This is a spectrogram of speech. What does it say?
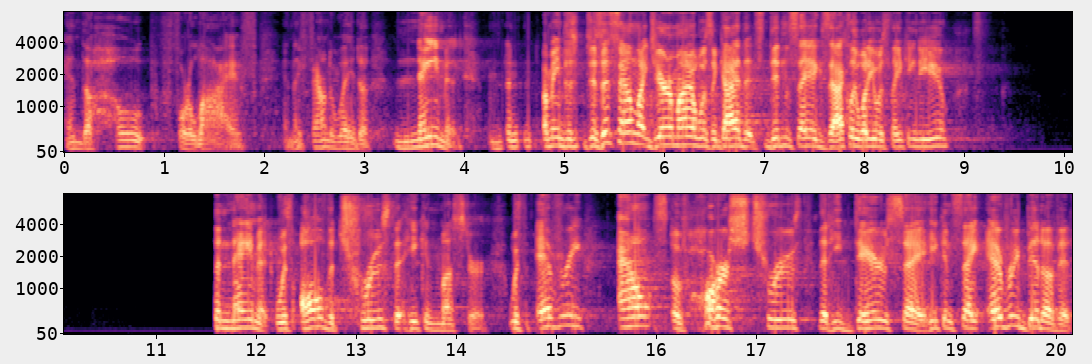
and the hope for life. And they found a way to name it. I mean, does, does it sound like Jeremiah was a guy that didn't say exactly what he was thinking to you? to name it with all the truth that he can muster, with every ounce of harsh truth that he dares say. He can say every bit of it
